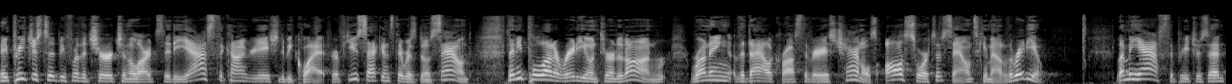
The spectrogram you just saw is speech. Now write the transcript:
A preacher stood before the church in a large city. He asked the congregation to be quiet. For a few seconds, there was no sound. Then he pulled out a radio and turned it on, running the dial across the various channels. All sorts of sounds came out of the radio. Let me ask, the preacher said,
